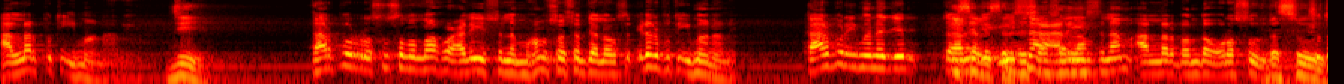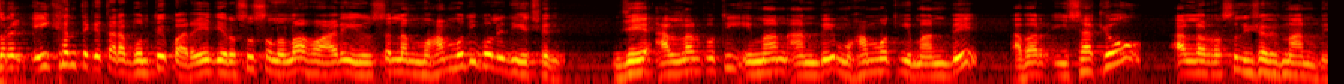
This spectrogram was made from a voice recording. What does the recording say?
আল্লাহর প্রতি ইমান আনে জি। তারপর রসুল সাল্লাহ আলী ইসলাম মোহাম্মদ সাহেব জাল্লাহ রসুল এটার প্রতি ইমান আনে। তারপর ইমানে যে ঈসা আলাইহিস সালাম। ঈসা আলী ইসলাম আল্লাহর বন্দা ও রসুল। রসুল। সুতরাং এইখান থেকে তারা বলতে পারে যে রসুল আলী মোহাম্মদই বলে দিয়েছেন যে আল্লাহর প্রতি ইমান আনবে মোহাম্মদকে মানবে আবার ঈশাকেও আল্লাহর রসুল হিসাবে মানবে।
